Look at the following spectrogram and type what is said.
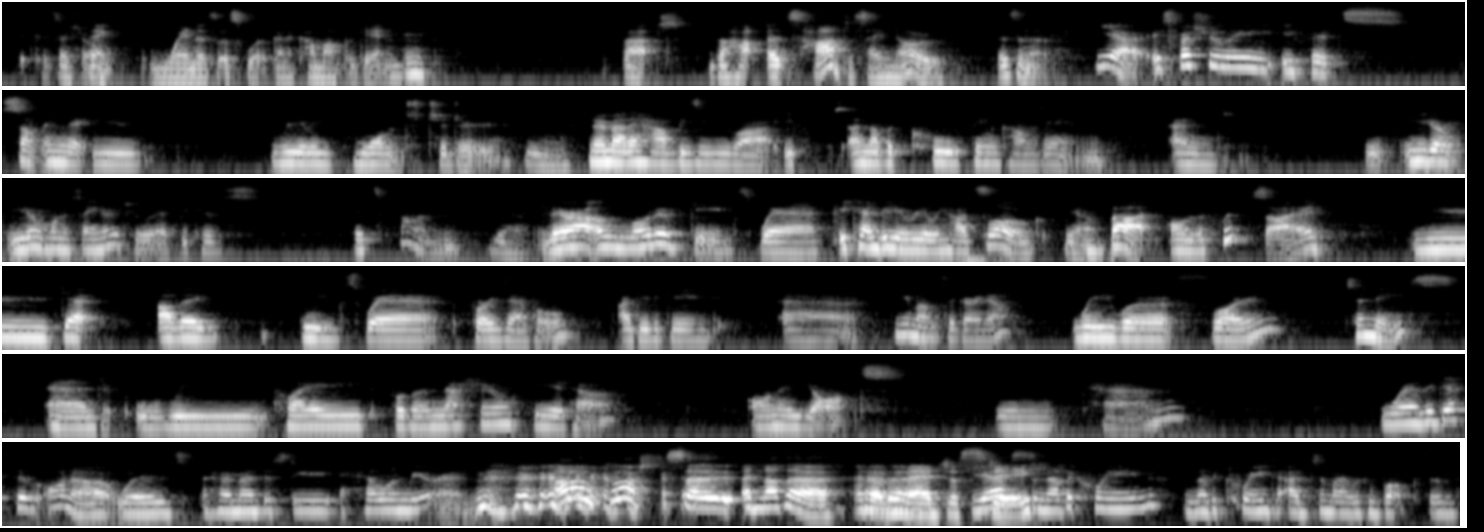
Because you sure. think, when is this work going to come up again? Mm. But the it's hard to say no, isn't it? yeah, especially if it's something that you really want to do. No matter how busy you are, if another cool thing comes in and you don't you don't want to say no to it because it's fun. Yeah. There are a lot of gigs where it can be a really hard slog. Yeah. But on the flip side, you get other gigs where, for example, I did a gig uh, a few months ago now. We were flown to Nice and we played for the National Theatre on a yacht in Cannes, where the guest of honour was Her Majesty Helen Mirren. Oh gosh! So another, Her Majesty. Yes, another queen. Another queen to add to my little box of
